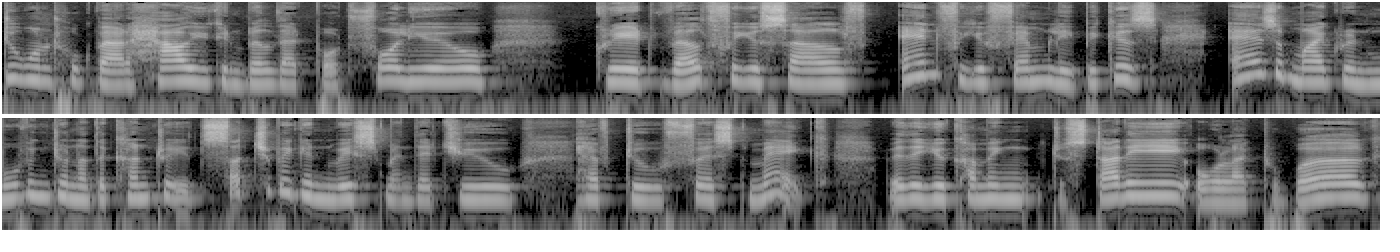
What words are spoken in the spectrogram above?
do want to talk about how you can build that portfolio create wealth for yourself and for your family because as a migrant moving to another country it's such a big investment that you have to first make whether you're coming to study or like to work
